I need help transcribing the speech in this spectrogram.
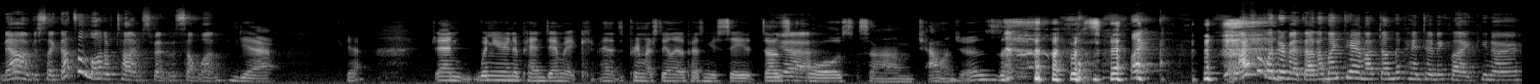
now I'm just like that's a lot of time spent with someone. yeah, yeah. And when you're in a pandemic and it's pretty much the only other person you see, it does Yeah. cause some challenges. I would say. Like I often wonder about that. I'm like, damn, I've done the pandemic like you know.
